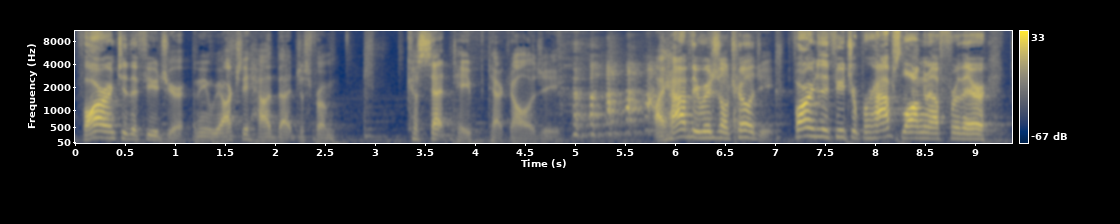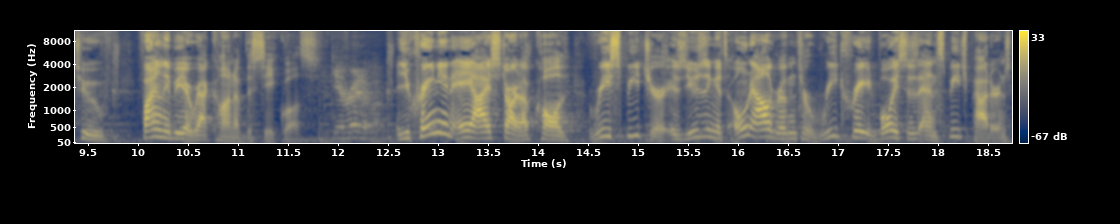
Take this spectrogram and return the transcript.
far into the future. I mean, we actually had that just from cassette tape technology. I have the original trilogy. Far into the future, perhaps long enough for there to finally be a retcon of the sequels. Get rid of them. A Ukrainian AI startup called Respeecher is using its own algorithm to recreate voices and speech patterns,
